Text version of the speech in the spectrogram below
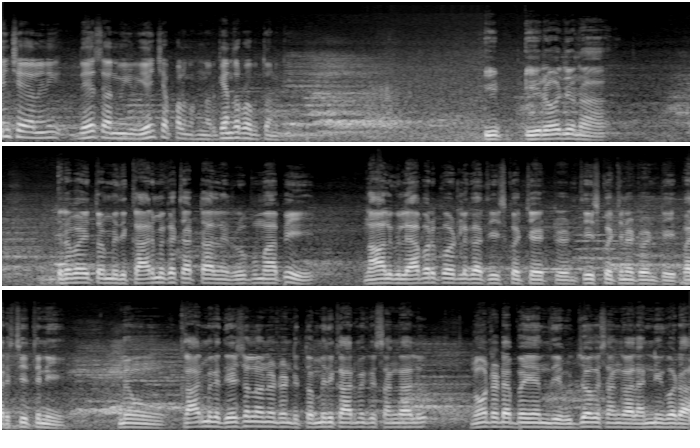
ఏం చేయాలని దేశాన్ని మీరు ఏం చెప్పాలనుకుంటున్నారు కేంద్ర ప్రభుత్వానికి? ఈ ఈ రోజున ఇరవై తొమ్మిది కార్మిక చట్టాలని రూపుమాపి నాలుగు లేబర్ కోడ్లుగా తీసుకొచ్చే తీసుకొచ్చినటువంటి పరిస్థితిని మేము కార్మిక దేశంలో ఉన్నటువంటి తొమ్మిది కార్మిక సంఘాలు నూట డెబ్బై ఎనిమిది ఉద్యోగ సంఘాలు అన్నీ కూడా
